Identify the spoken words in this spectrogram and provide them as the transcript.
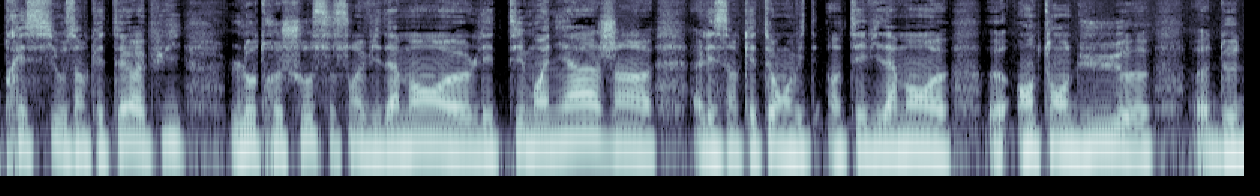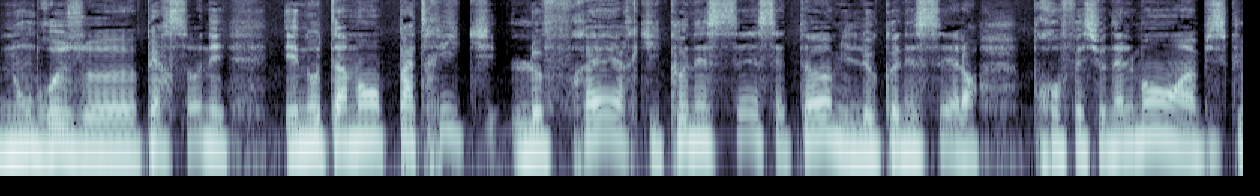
précis aux enquêteurs. Et puis l'autre chose, ce sont évidemment euh, les témoignages. Hein. Les enquêteurs ont, ont évidemment euh, euh, entendu de nombreuses personnes et, et notamment Patrick, le frère qui connaissait cet homme. Il le connaissait alors professionnellement hein, puisque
